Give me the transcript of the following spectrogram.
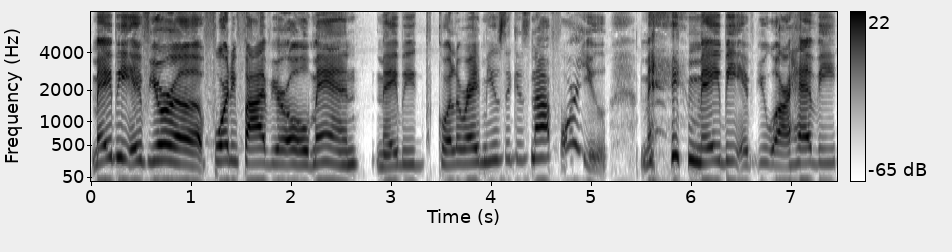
maybe if you're a 45 year old man, maybe Coi Leray music is not for you. maybe if you are heavy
